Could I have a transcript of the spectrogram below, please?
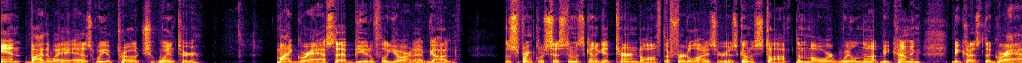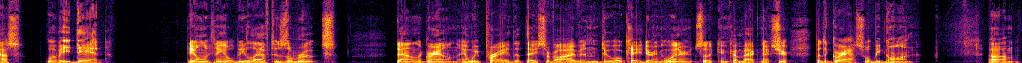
And by the way, as we approach winter, my grass, that beautiful yard I've got, the sprinkler system is going to get turned off. The fertilizer is going to stop. The mower will not be coming because the grass will be dead. The only thing that will be left is the roots down on the ground. And we pray that they survive and do okay during the winter so it can come back next year. But the grass will be gone. Um,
